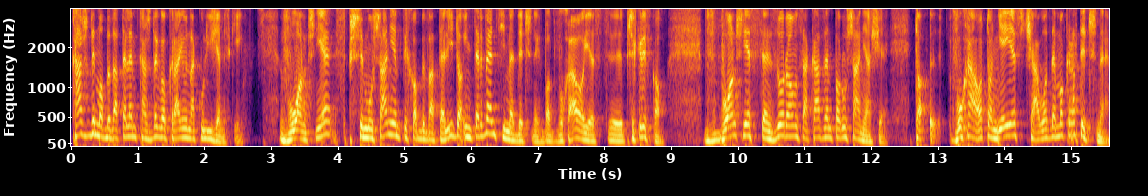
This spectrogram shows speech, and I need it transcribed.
każdym obywatelem każdego kraju na kuli ziemskiej. Włącznie z przymuszaniem tych obywateli do interwencji medycznych, bo WHO jest y, przykrywką. Włącznie z cenzurą, zakazem poruszania się. To y, WHO to nie jest ciało demokratyczne.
